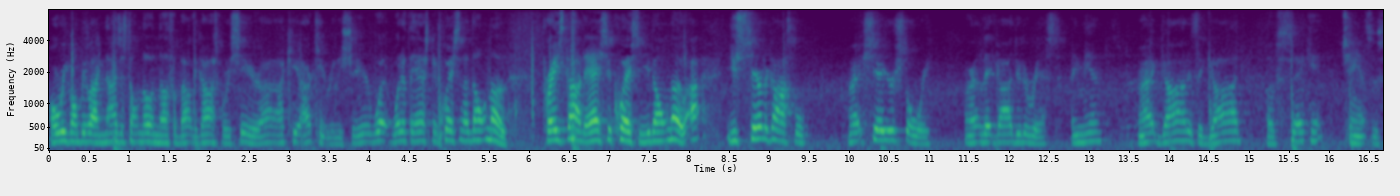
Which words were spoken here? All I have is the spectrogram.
Or are we going to be like, no, I just don't know enough about the gospel to share. I, I, can't, I can't really share. What, what if they ask me a question I don't know? Praise God, they ask you a question you don't know. I, you share the gospel, right? Share your story, all right? Let God do the rest. Amen? All right? God is a God of second chances.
